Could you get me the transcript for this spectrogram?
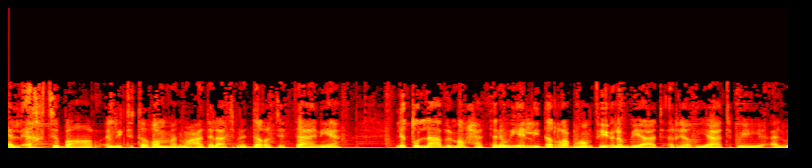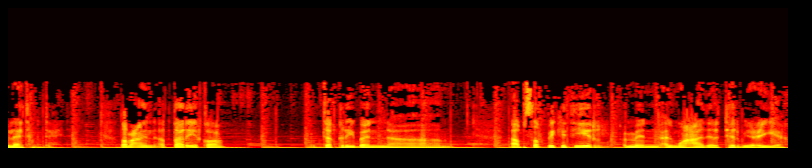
الاختبار اللي تتضمن معادلات من الدرجة الثانية لطلاب المرحلة الثانوية اللي دربهم في أولمبياد الرياضيات بالولايات المتحدة. طبعا الطريقة تقريبا آه، أبسط بكثير من المعادلة التربيعية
